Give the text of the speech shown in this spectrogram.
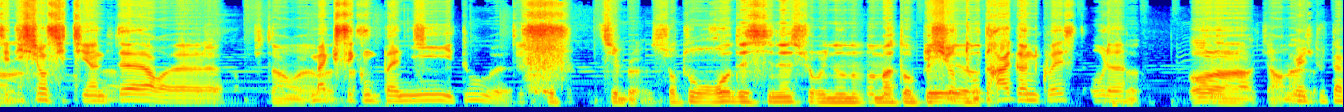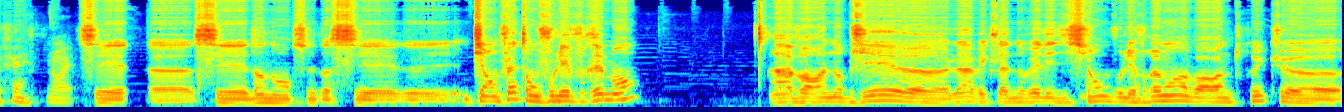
les éditions City Hunter, euh, Putain, ouais, Max ouais, et compagnie et tout. euh. c'est possible. Surtout redessiner sur une onomatopée. Et surtout euh, Dragon Quest, oh là. Oh là là, carnage. Oui, tout à fait. Ouais. C'est, euh, c'est, non, non, c'est, c'est. Puis en fait, on voulait vraiment avoir un objet euh, là avec la nouvelle édition. On voulait vraiment avoir un truc, euh,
